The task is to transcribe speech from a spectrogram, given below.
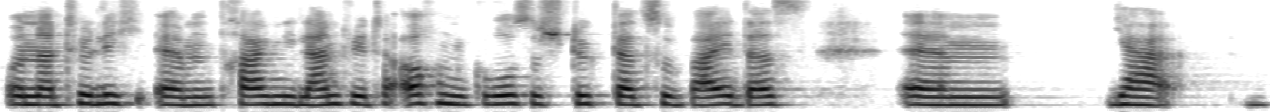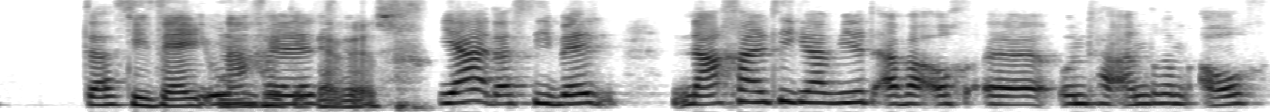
Und natürlich ähm, tragen die Landwirte auch ein großes Stück dazu bei, dass ähm, ja dass die Welt die Umwelt, nachhaltiger wird. Ja, dass die Welt nachhaltiger wird, aber auch äh, unter anderem auch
